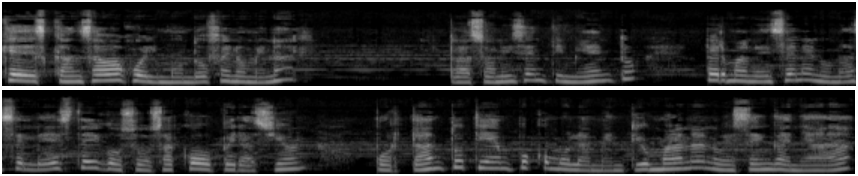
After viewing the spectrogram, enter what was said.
que descansa bajo el mundo fenomenal razón y sentimiento permanecen en una celeste y gozosa cooperación por tanto tiempo como la mente humana no es engañada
